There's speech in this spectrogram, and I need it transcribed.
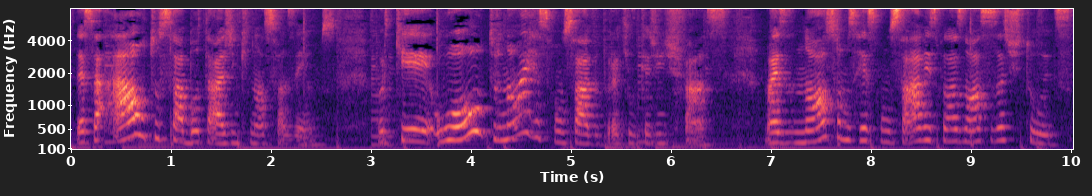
dessa autossabotagem que nós fazemos. Porque o outro não é responsável por aquilo que a gente faz, mas nós somos responsáveis pelas nossas atitudes.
